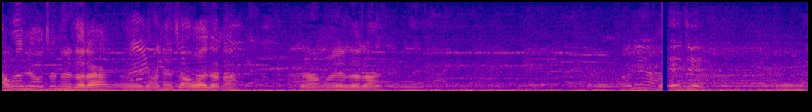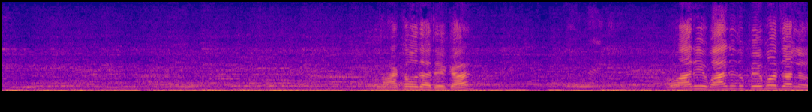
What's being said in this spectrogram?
आवाज येऊचो नाही जरा. गाण्याचा आवाज आहे ना. त्यामुळे जरा. दाखवता ते का? अरे वा तू फेमस झालं.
